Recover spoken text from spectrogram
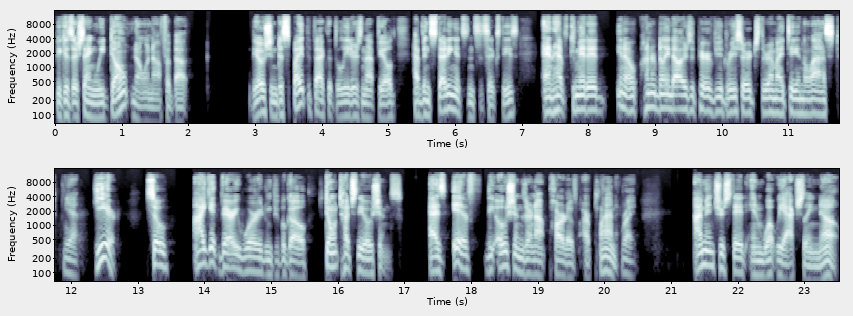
because they're saying we don't know enough about the ocean, despite the fact that the leaders in that field have been studying it since the 60s and have committed, you know, $100 million of peer reviewed research through MIT in the last Yeah. year. So I get very worried when people go, don't touch the oceans, as if the oceans are not part of our planet. Right. I'm interested in what we actually know,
